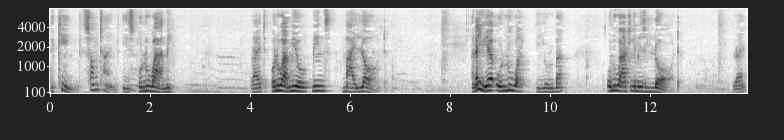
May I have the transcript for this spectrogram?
the king sometimes is Oluwami. Right? Oluwami means my Lord. And then you hear Oluwa in Yoruba. Oluwa actually means Lord. Right?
